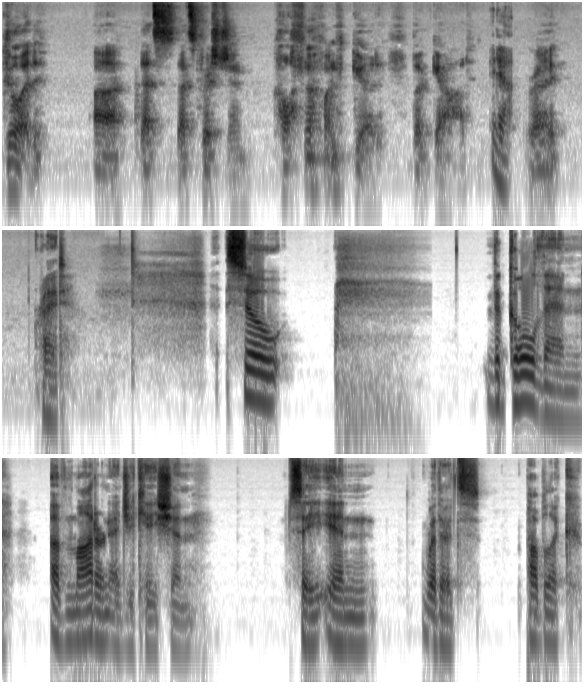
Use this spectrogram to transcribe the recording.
Good. Uh, that's that's Christian. Call no one good but God. Yeah. Right. Right. So the goal then of modern education, say in whether it's public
